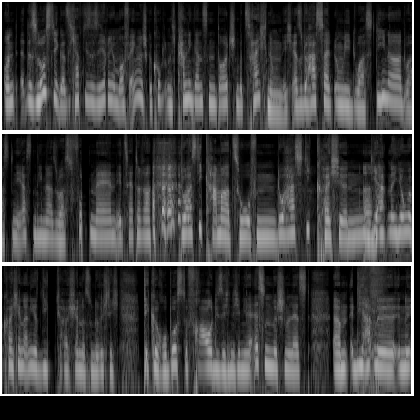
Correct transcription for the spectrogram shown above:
Und das Lustige ist, ich habe diese Serie immer auf Englisch geguckt und ich kann die ganzen deutschen Bezeichnungen nicht. Also du hast halt irgendwie, du hast Diener, du hast den ersten Diener, also du hast Footman etc. du hast die Kammerzofen, du hast die Köchin, die Aha. hat eine junge Köchin an ihr, die Köchin ist so eine richtig dicke, robuste Frau, die sich nicht in ihr Essen mischen lässt. Ähm, die hat eine, eine,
